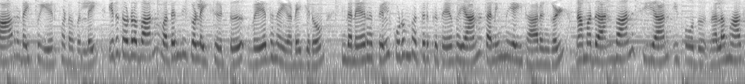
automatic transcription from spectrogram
மாரடைப்பு ஏற்படவில்லை. இது தொடர்பான வதந்திகளை கேட்டு வேதனை அடைகிறோம். இந்த நேரத்தில் குடும்பத்திற்கு தேவையான தனிமையை தாருங்கள். நமது அன்பான சியான் இப்போது நலமாக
